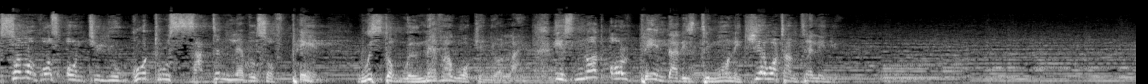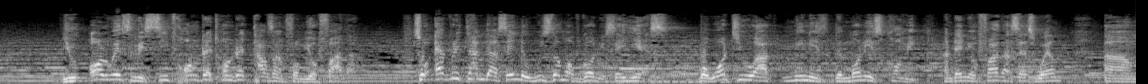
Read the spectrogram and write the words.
Some of us until you go through certain levels of pain wisdom will never work in your life. It's not all pain that is demonic. Hear what i'm telling you. You always receive 100 100,000 from your father. So every time they are saying the wisdom of God you say yes. But what you are mean is the money is coming. And then your father says well um,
